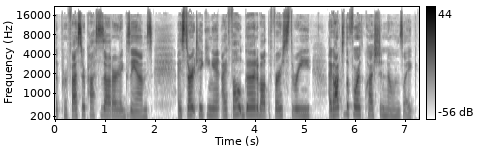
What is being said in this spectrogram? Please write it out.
the professor passes out our exams. I start taking it. I felt good about the first three. I got to the fourth question, and I was like,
